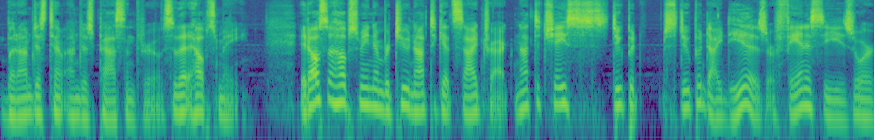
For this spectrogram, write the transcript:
but I'm just I'm just passing through, so that helps me. It also helps me number two not to get sidetracked, not to chase stupid stupid ideas or fantasies or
